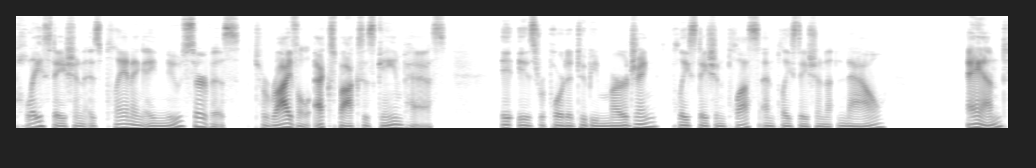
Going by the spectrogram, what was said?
PlayStation is planning a new service to rival Xbox's Game Pass. It is reported to be merging PlayStation Plus and PlayStation Now, and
